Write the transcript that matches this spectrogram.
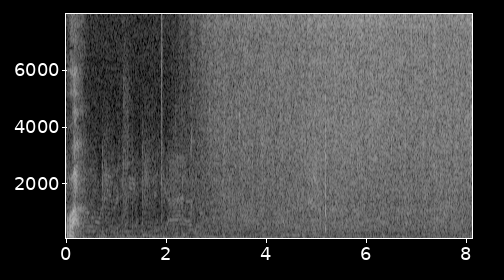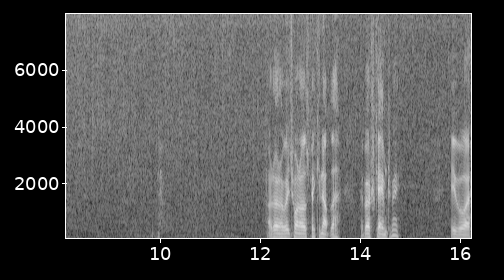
Whoa. I don't know which one I was picking up there. They both came to me. Either way.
